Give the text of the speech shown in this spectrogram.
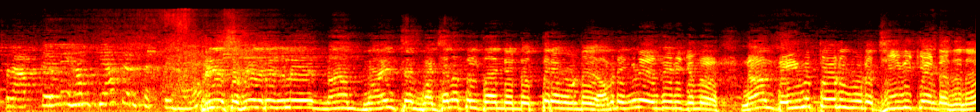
लेकिन उसे प्राप्त करने हम क्या कर सकते हैं പ്രിയ സഹോദരങ്ങളെ നാം വായിച്ച വചനത്തിൽ തന്നെ ഒരു ഉത്തരവുണ്ട് അവിടെ എങ്ങനെ എഴുതിയിരിക്കുന്നു നാം ദൈവത്തോടുകൂടെ ജീവിക്കേണ്ടതിന്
